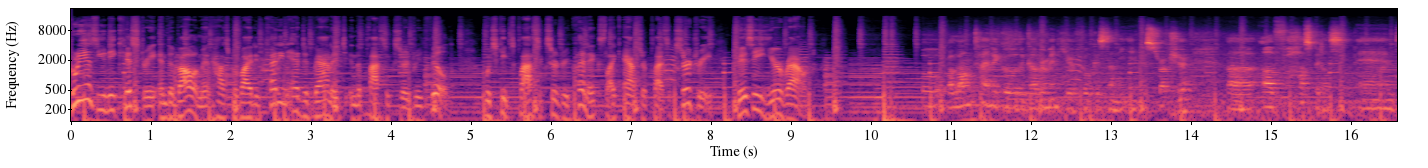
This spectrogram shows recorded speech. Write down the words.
Korea's unique history and development has provided cutting edge advantage in the plastic surgery field, which keeps plastic surgery clinics like Answer Plastic Surgery busy year round. A long time ago, the government here focused on the infrastructure uh, of hospitals and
